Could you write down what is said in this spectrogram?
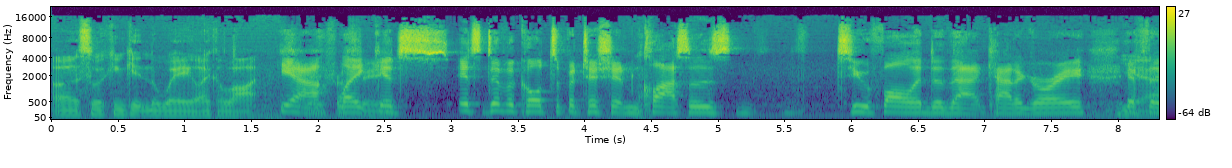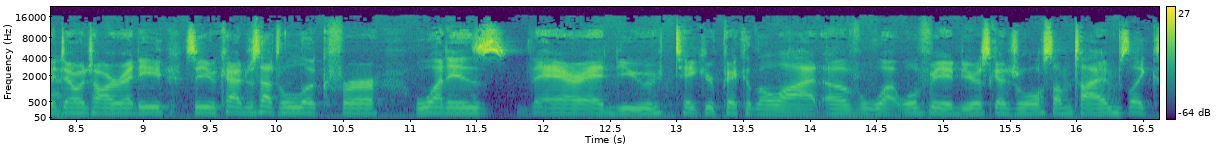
uh, so it can get in the way like a lot. Yeah, really like it's it's difficult to petition classes to fall into that category if they don't already. So you kind of just have to look for what is there, and you take your pick of the lot of what will fit into your schedule. Sometimes, like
